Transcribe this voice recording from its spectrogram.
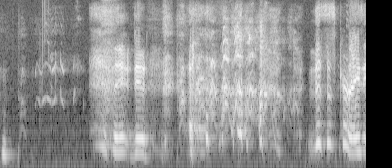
dude, dude. this is crazy.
